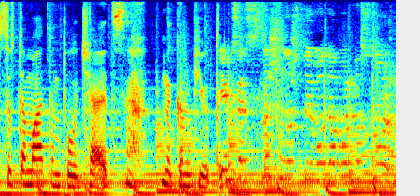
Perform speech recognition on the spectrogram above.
с автоматом, получается, на компьютере. Я, кстати, слышала, что его довольно сложно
